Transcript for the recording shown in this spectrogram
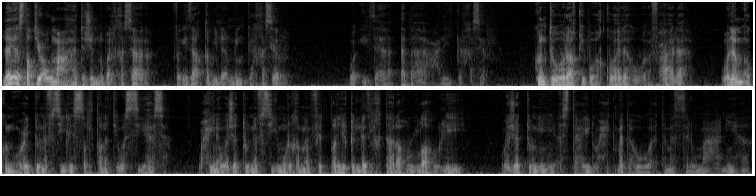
لا يستطيع معها تجنب الخسارة فإذا قبل منك خسر وإذا أبى عليك خسر. كنت أراقب أقواله وأفعاله ولم أكن أعد نفسي للسلطنة والسياسة وحين وجدت نفسي مرغما في الطريق الذي اختاره الله لي وجدتني أستعيد حكمته وأتمثل معانيها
